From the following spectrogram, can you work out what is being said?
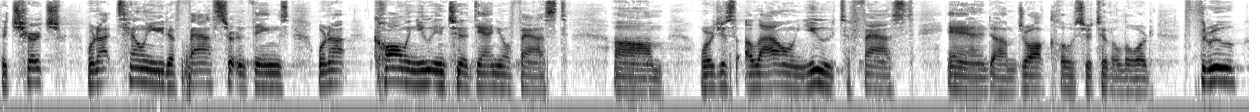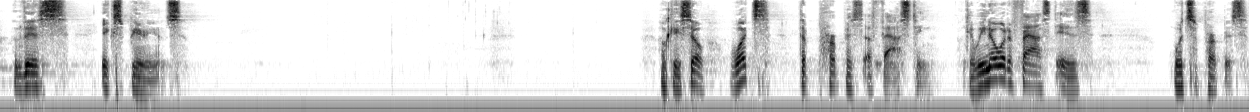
the church, we're not telling you to fast certain things. We're not calling you into a Daniel fast. Um, we're just allowing you to fast and um, draw closer to the Lord through this experience. Okay, so what's the purpose of fasting? Okay, we know what a fast is. What's the purpose?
